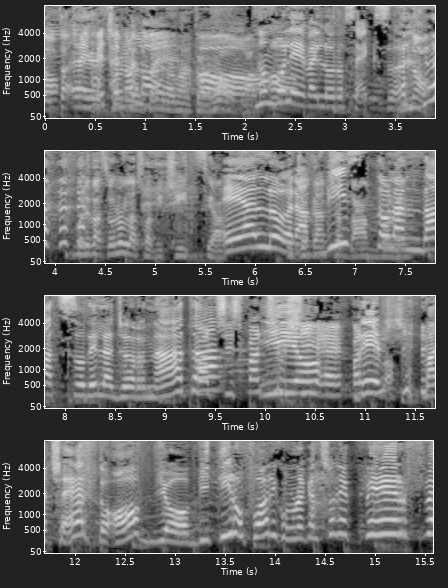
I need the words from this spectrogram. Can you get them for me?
realtà, e eh, invece in non lo realtà era. era un'altra Oh. roba. Non Oh. voleva il loro sex. No, voleva solo la sua amicizia. E allora, a visto l'andazzo della giornata, Facci- facci uscire, facci devo- uscire. Ma certo, ovvio, vi tiro fuori con una canzone perfetta.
